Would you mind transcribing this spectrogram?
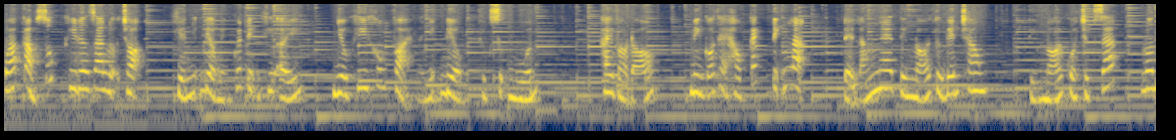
quá cảm xúc khi đưa ra lựa chọn, khiến những điều mình quyết định khi ấy nhiều khi không phải là những điều mình thực sự muốn. Thay vào đó, mình có thể học cách tĩnh lặng để lắng nghe tiếng nói từ bên trong. Tiếng nói của trực giác luôn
